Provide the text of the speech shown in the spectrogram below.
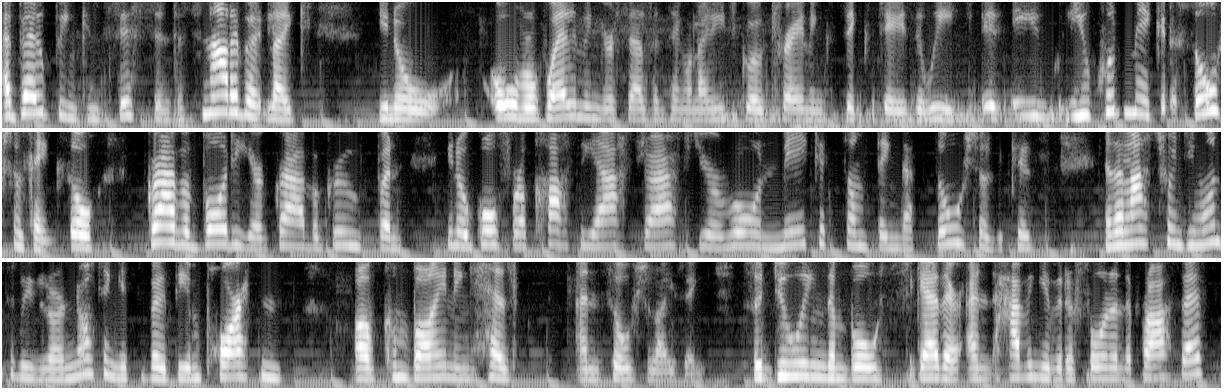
about being consistent. It's not about like, you know, overwhelming yourself and saying, "Well, I need to go training six days a week." It, you you could make it a social thing. So grab a buddy or grab a group and you know go for a coffee after after your run. Make it something that's social because in the last 20 months, we've learned nothing, it's about the importance of combining health and socializing. So doing them both together and having a bit of fun in the process.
